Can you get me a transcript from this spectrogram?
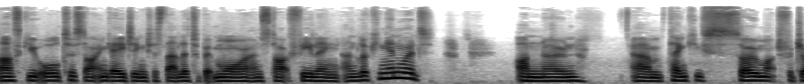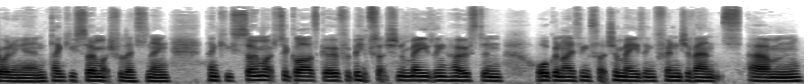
ask you all to start engaging just that little bit more and start feeling and looking inwards. Unknown. Um, thank you so much for joining in. Thank you so much for listening. Thank you so much to Glasgow for being such an amazing host and organizing such amazing fringe events. Um,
